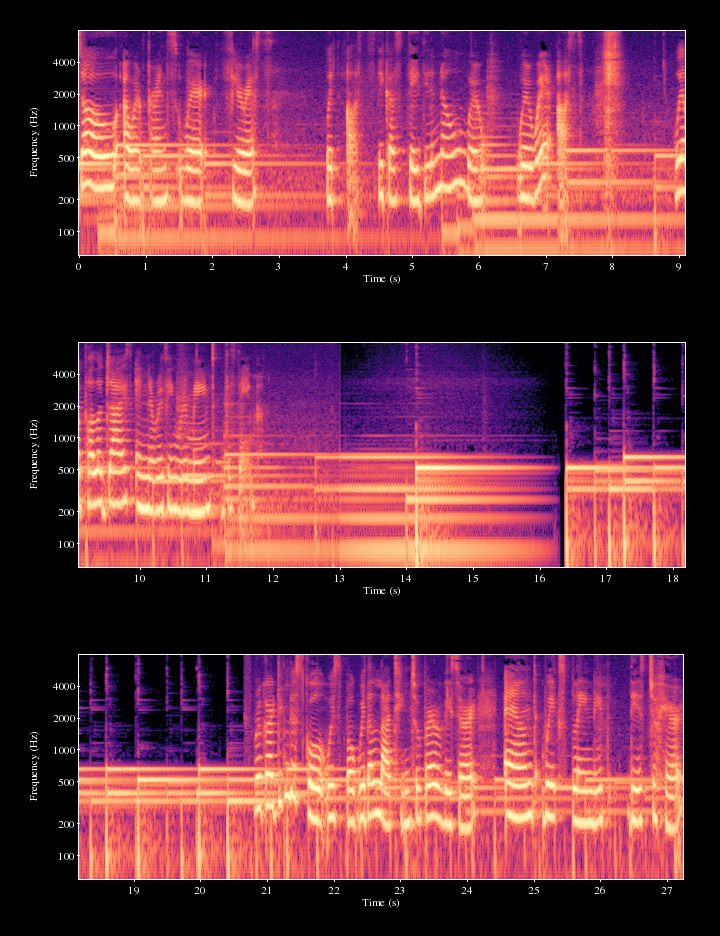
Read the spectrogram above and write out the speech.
So our parents were furious with us because they didn't know where where were us. We apologized and everything remained the same. Regarding the school, we spoke with a Latin supervisor and we explained it, this to her.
